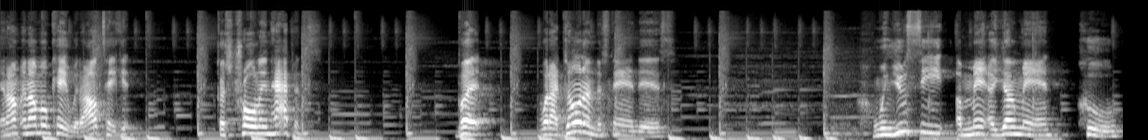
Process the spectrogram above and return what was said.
and I'm and I'm okay with it. I'll take it because trolling happens. But what I don't understand is when you see a man, a young man who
